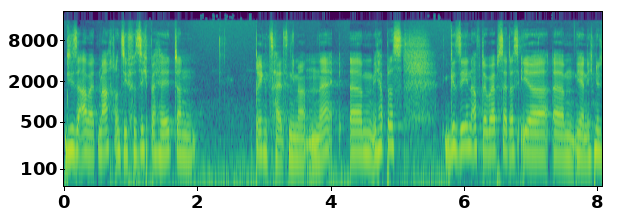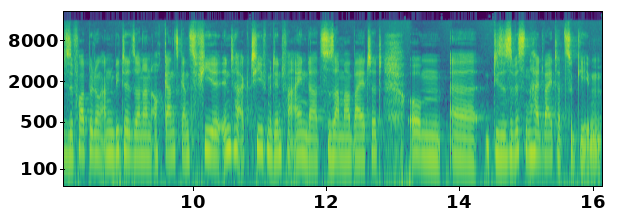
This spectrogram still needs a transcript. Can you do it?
diese Arbeit macht und sie für sich behält, dann bringt es halt niemandem. Ne? Ähm, ich habe das gesehen auf der Website, dass ihr ähm, ja nicht nur diese Fortbildung anbietet, sondern auch ganz, ganz viel interaktiv mit den Vereinen da zusammenarbeitet, um äh, dieses Wissen halt weiterzugeben.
